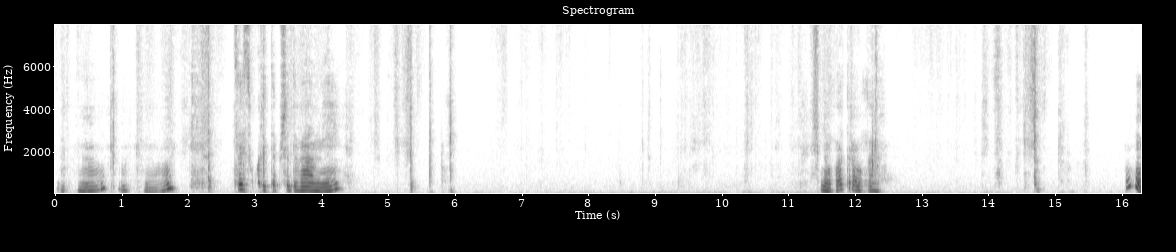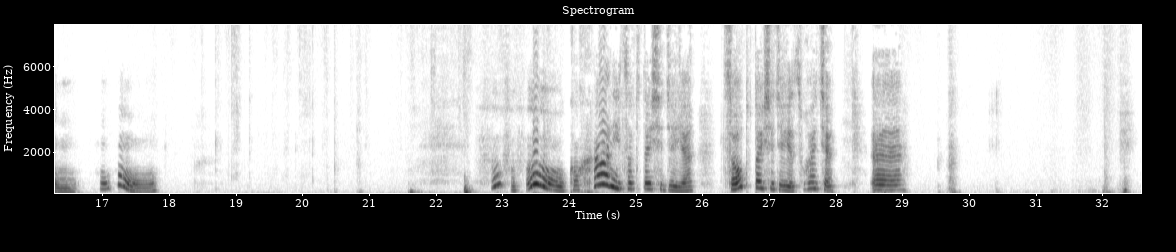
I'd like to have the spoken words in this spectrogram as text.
Mhm, mhm. Co jest ukryte przed Wami? Nowa droga. O, o. Kochani, co tutaj się dzieje? Co tutaj się dzieje? Słuchajcie, e,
